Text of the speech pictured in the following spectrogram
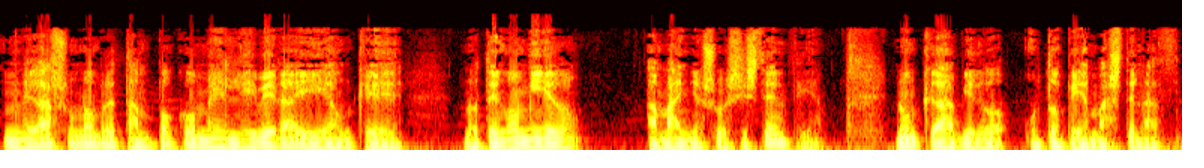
negar su nombre tampoco me libera y aunque no tengo miedo, amaño su existencia. Nunca ha habido utopía más tenaz.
